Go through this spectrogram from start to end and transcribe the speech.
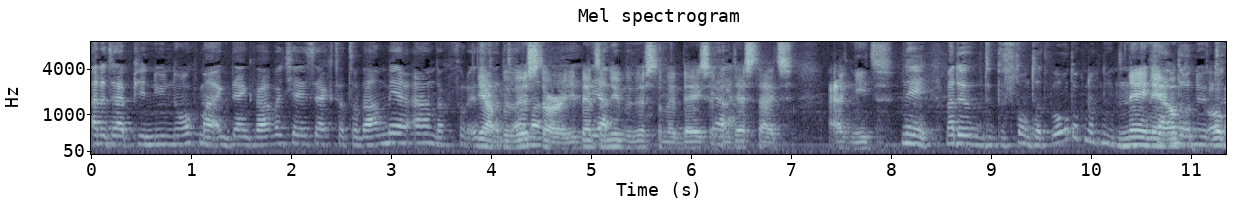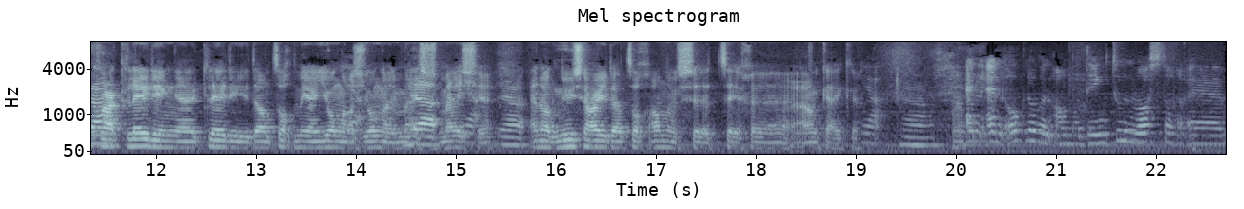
En dat heb je nu nog, maar ik denk wel wat jij zegt, dat er wel meer aandacht voor is. Ja, bewuster. Je bent Ja. er nu bewuster mee bezig. Ja. En destijds, Eigenlijk niet. Nee, maar er bestond dat woord ook nog niet. Nee, nee, ook, ook qua kleding eh kleden je dan toch meer een jongen als jongen en meisje Ja. als meisje. Ja. Ja, En ook nu zou je daar toch anders eh, tegen eh, aankijken. Ja. ja. En, en ook nog een ander ding. Toen was er ehm,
